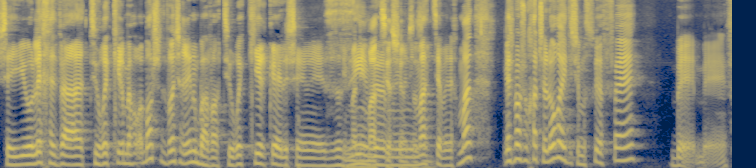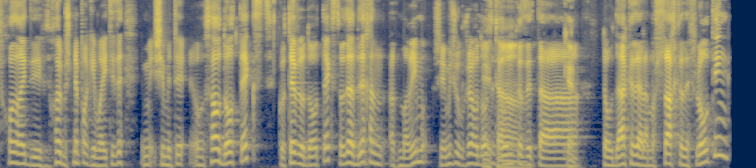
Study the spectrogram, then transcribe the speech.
שהיא הולכת והציורי קיר, מאחור- ממש דברים שראינו בעבר, ציורי קיר כאלה שזזים, עם אנימציה ו-. אנימציה ונחמד. יש משהו אחד שלא ראיתי שהם עשו יפה, לפחות ראיתי, לפחות בשני פרקים ראיתי את זה, שהיא מת- עושה הודעות טקסט, כותבת הודעות טקסט, אתה יודע, בדרך כלל אז מראים, כשמישהו שולח הודעות טקסט, רואים כזה את כן. את ההודעה כזה על המסך כזה floating,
